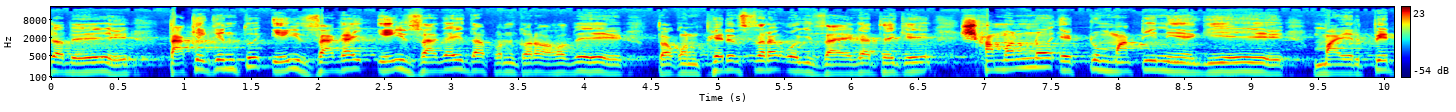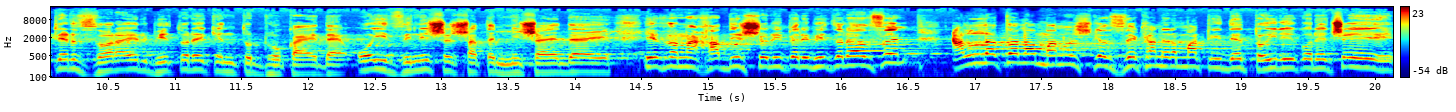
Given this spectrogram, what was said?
যাবে, তাকে কিন্তু এই জায়গায় এই জায়গায় দাফন করা হবে। তখন ফেরেস্তারা ওই জায়গা থেকে সামান্য একটু মাটি নিয়ে গিয়ে মায়ের পেটের জরায়ের ভিতরে কিন্তু ঢোকায় দেয়, ওই জিনিসের সাথে মিশায় দেয়। এজন্য হাদিস শরীফের ভিতরে আছে আল্লাহ তালা মানুষকে যেখানের মাটি দিয়ে তৈরি করেছে,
